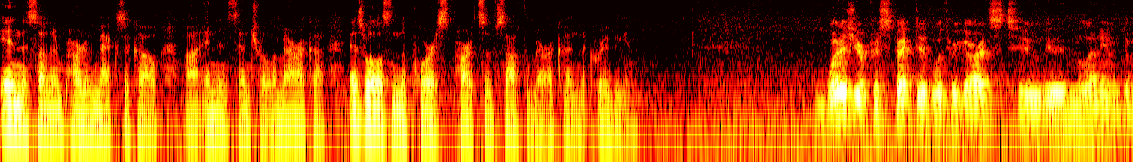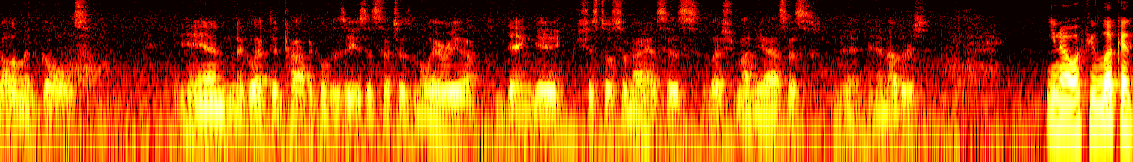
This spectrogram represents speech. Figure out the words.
in the southern part of Mexico uh, and in Central America, as well as in the poorest parts of South America and the Caribbean. What is your perspective with regards to the Millennium Development Goals and neglected tropical diseases such as malaria, dengue, schistosomiasis, leishmaniasis, and others? you know, if you look at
